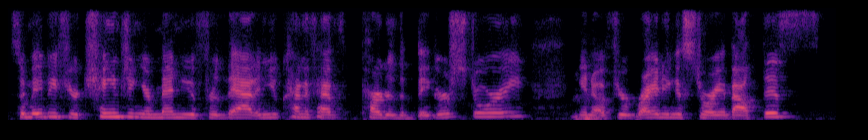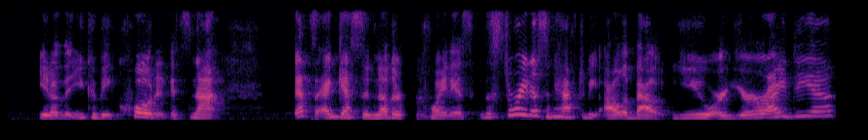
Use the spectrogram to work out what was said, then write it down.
So maybe if you're changing your menu for that and you kind of have part of the bigger story mm-hmm. you know if you're writing a story about this you know that you could be quoted. It's not that's i guess another point is the story doesn't have to be all about you or your idea.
